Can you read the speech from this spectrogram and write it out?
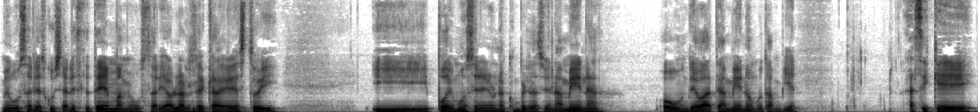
me gustaría escuchar este tema, me gustaría hablar acerca de esto y, y podemos tener una conversación amena o un debate ameno también. Así que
